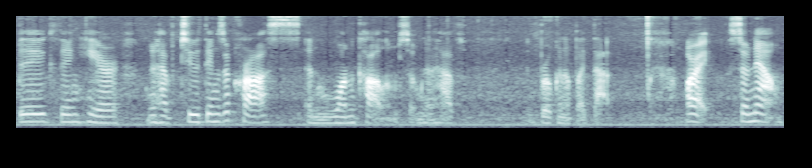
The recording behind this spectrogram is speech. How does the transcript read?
big thing here. I'm going to have two things across and one column. So I'm going to have it broken up like that. All right, so now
